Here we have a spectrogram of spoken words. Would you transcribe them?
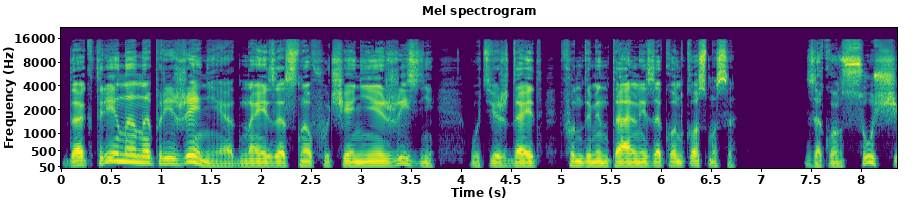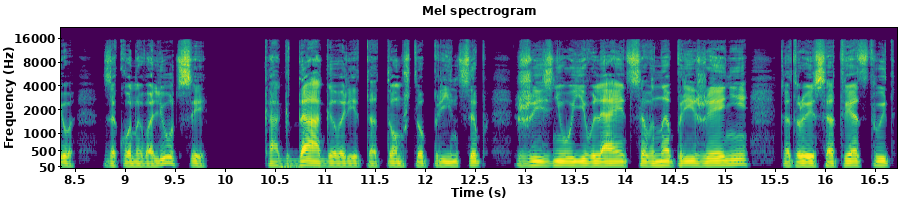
Доктрина напряжения, одна из основ учения жизни, утверждает фундаментальный закон космоса, закон сущего, закон эволюции, когда говорит о том, что принцип жизни уявляется в напряжении, которое соответствует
